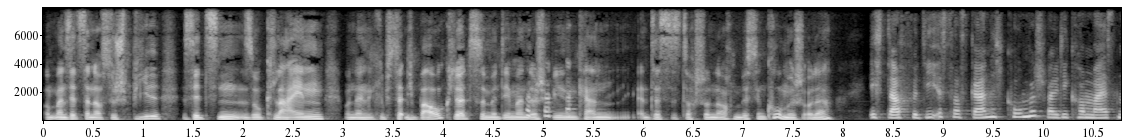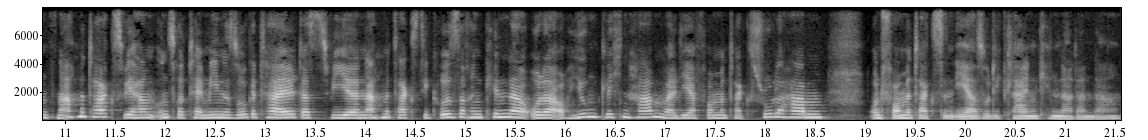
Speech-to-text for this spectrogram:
Und man sitzt dann auf so Spielsitzen, so klein, und dann gibt's da die Bauklötze, mit denen man da spielen kann. Das ist doch schon auch ein bisschen komisch, oder? Ich glaube, für die ist das gar nicht komisch, weil die kommen meistens nachmittags. Wir haben unsere Termine so geteilt, dass wir nachmittags die größeren Kinder oder auch Jugendlichen haben, weil die ja vormittags Schule haben. Und vormittags sind eher so die kleinen Kinder dann da.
